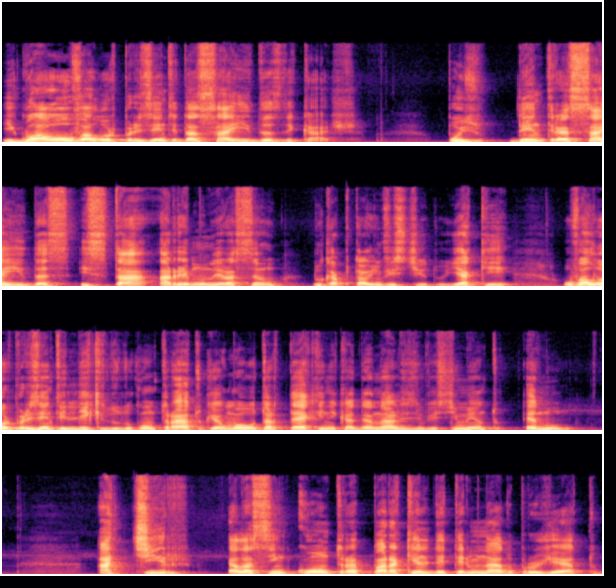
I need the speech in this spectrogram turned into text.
igual ao valor presente das saídas de caixa, pois dentre as saídas está a remuneração do capital investido. E aqui, o valor presente líquido do contrato, que é uma outra técnica de análise de investimento, é nulo. A TIR ela se encontra para aquele determinado projeto,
